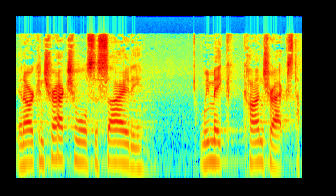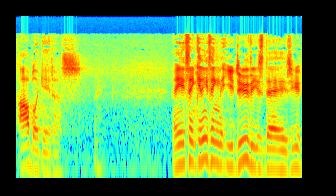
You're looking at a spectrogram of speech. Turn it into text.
In our contractual society, we make contracts to obligate us. And you think anything that you do these days, you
